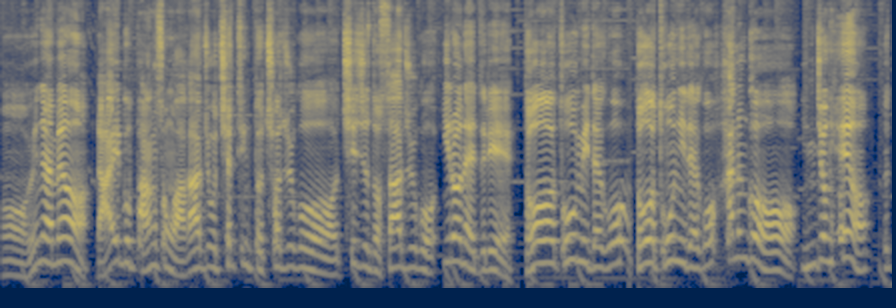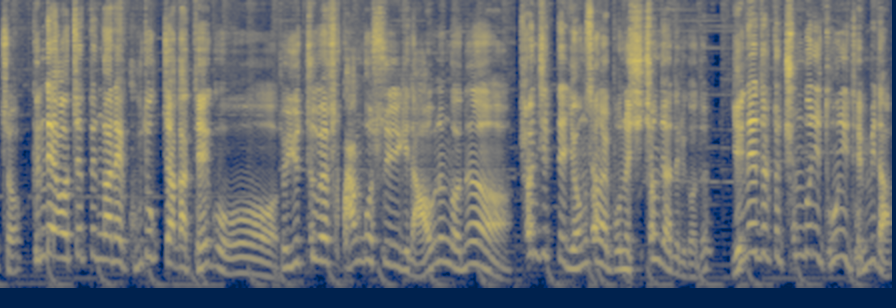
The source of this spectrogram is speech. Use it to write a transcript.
어 왜냐면 라이브 방송 와가지고 채팅도 쳐주고 치즈도 싸주고 이런 애들이 더 도움이 되고 더 돈이 되고 하는 거 인정해요. 그렇죠? 근데 어쨌든 간에 구독자가 되고 저 유튜브에서 광고 수익이 나오는 거는 편집된 영상을 보는 시청자들이거든. 얘네들도 충분히 돈이 됩니다.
